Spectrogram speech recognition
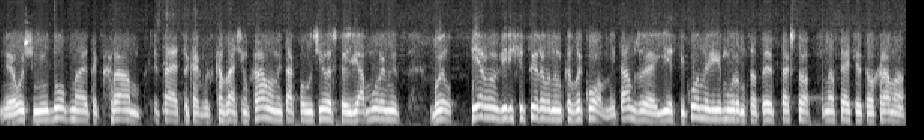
очень удобно. Это храм считается как бы казачьим храмом. И так получилось, что Илья Муромец был первым верифицированным казаком. И там же есть икона Ильи Муромца. Есть, так что настоятель этого храма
